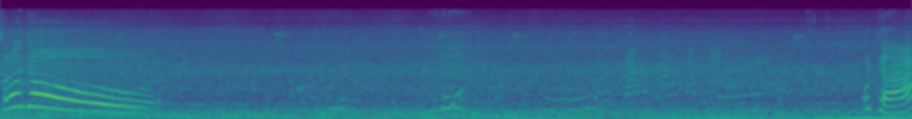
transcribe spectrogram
Seluncur. Udah?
